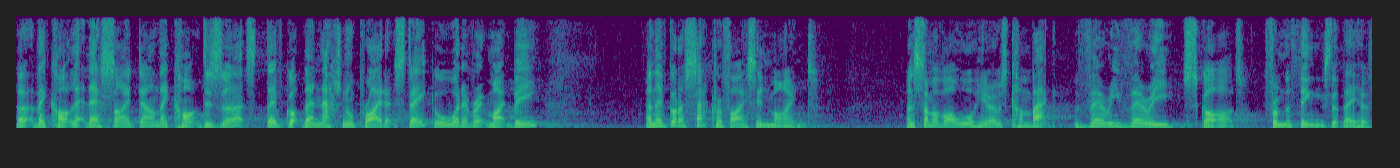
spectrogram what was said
Uh, they can't let their side down. They can't desert. They've got their national pride at stake or whatever it might be. And they've got a sacrifice in mind. And some of our war heroes come back very, very scarred from the things that they have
